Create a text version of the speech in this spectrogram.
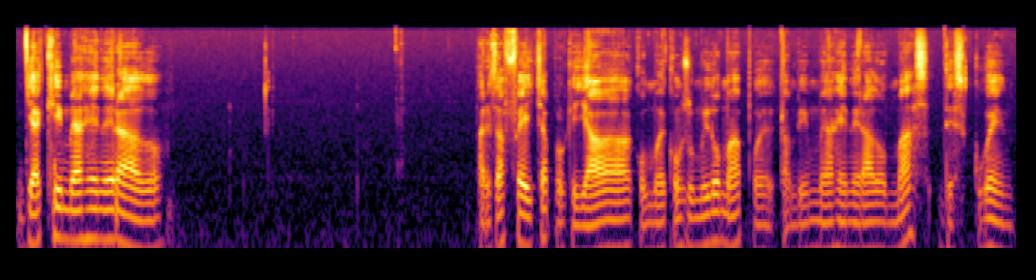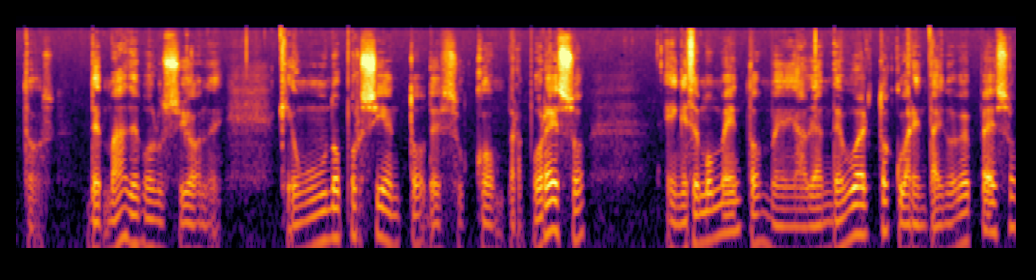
ya que me ha generado para esa fecha, porque ya como he consumido más, pues también me ha generado más descuentos, de más devoluciones que un 1% de su compra. Por eso, en ese momento me habían devuelto 49 pesos,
